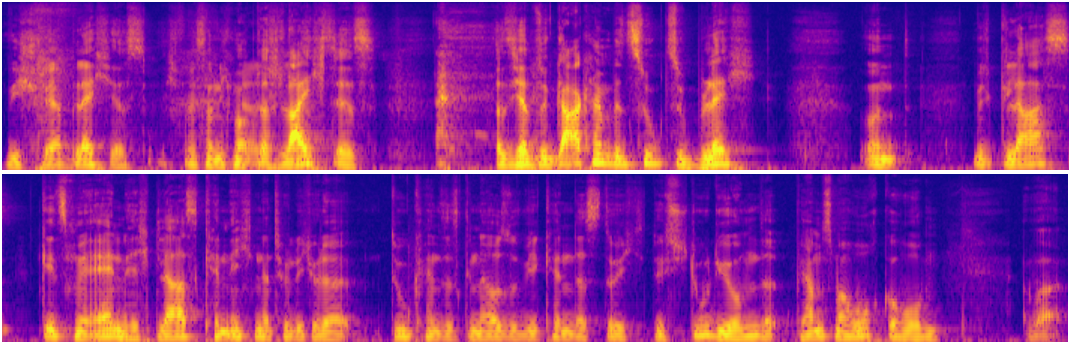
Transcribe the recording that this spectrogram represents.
wie schwer Blech ist. Ich weiß noch nicht mal, ob ja, das, das leicht ist. Also ich habe so gar keinen Bezug zu Blech. Und mit Glas geht es mir ähnlich. Glas kenne ich natürlich, oder du kennst es genauso, wir kennen das durch, durchs Studium. Wir haben es mal hochgehoben. Aber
